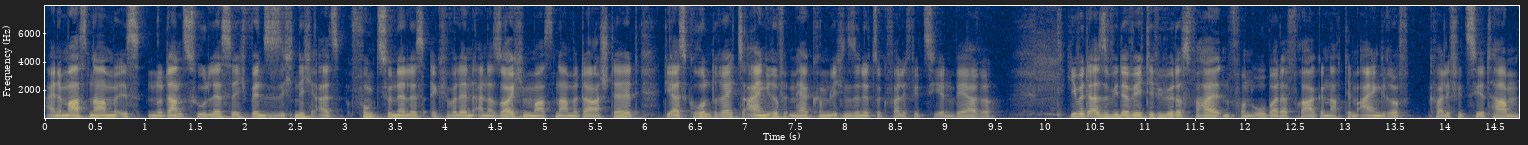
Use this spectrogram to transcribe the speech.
Eine Maßnahme ist nur dann zulässig, wenn sie sich nicht als funktionelles Äquivalent einer solchen Maßnahme darstellt, die als Grundrechtseingriff im herkömmlichen Sinne zu qualifizieren wäre. Hier wird also wieder wichtig, wie wir das Verhalten von O bei der Frage nach dem Eingriff qualifiziert haben,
